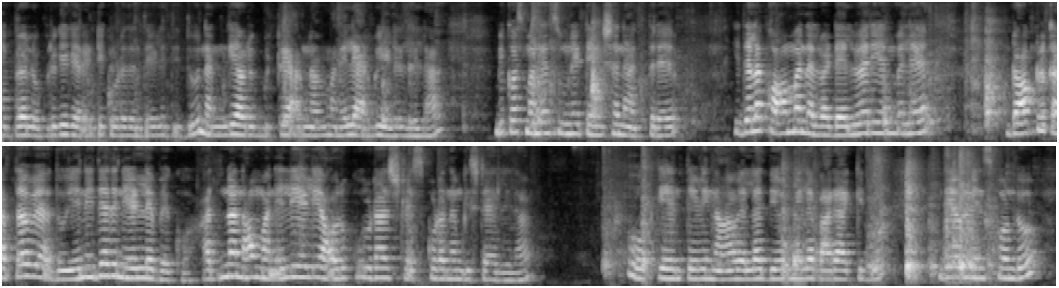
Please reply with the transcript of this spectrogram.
ಇಬ್ಬರಲ್ಲಿ ಒಬ್ರಿಗೆ ಗ್ಯಾರಂಟಿ ಕೊಡೋದಂತ ಹೇಳಿದ್ದು. ನನಗೆ ಅವ್ರಿಗೆ ಬಿಟ್ಟರೆ ಯಾರು ನಾವು ಮನೇಲಿ ಯಾರಿಗೂ ಹೇಳಿರಲಿಲ್ಲ. ಬಿಕಾಸ್ ಮನೇಲಿ ಸುಮ್ಮನೆ ಟೆನ್ಷನ್ ಆಗ್ತಾರೆ. ಇದೆಲ್ಲ ಕಾಮನ್ ಅಲ್ವಾ? ಡೆಲಿವರಿ ಅಂದಮೇಲೆ ಡಾಕ್ಟ್ರ್ ಕರ್ತವ್ಯ ಅದು. ಏನಿದೆ ಅದನ್ನು ಹೇಳಲೇಬೇಕು. ಅದನ್ನ ನಾವು ಮನೇಲಿ ಹೇಳಿ ಅವರು ಕೂಡ ಸ್ಟ್ರೆಸ್ ಕೂಡ ನಮ್ಗೆ ಇಷ್ಟ ಇರಲಿಲ್ಲ. ಓಕೆ ಅಂತೇಳಿ ನಾವೆಲ್ಲ ದೇವ್ರ ಮೇಲೆ ಭಾರ ಹಾಕಿದ್ದು ದೇವ್ರು ನೆನೆಸ್ಕೊಂಡು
